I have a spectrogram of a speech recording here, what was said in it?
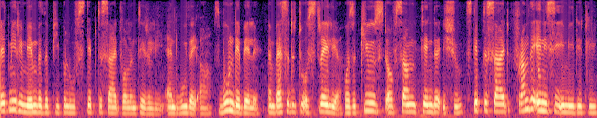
Let me remember the people who've stepped aside voluntarily and who they are. Sbu Ndebele, ambassador to Australia, was accused of some tender issue, stepped aside from the NEC immediately,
